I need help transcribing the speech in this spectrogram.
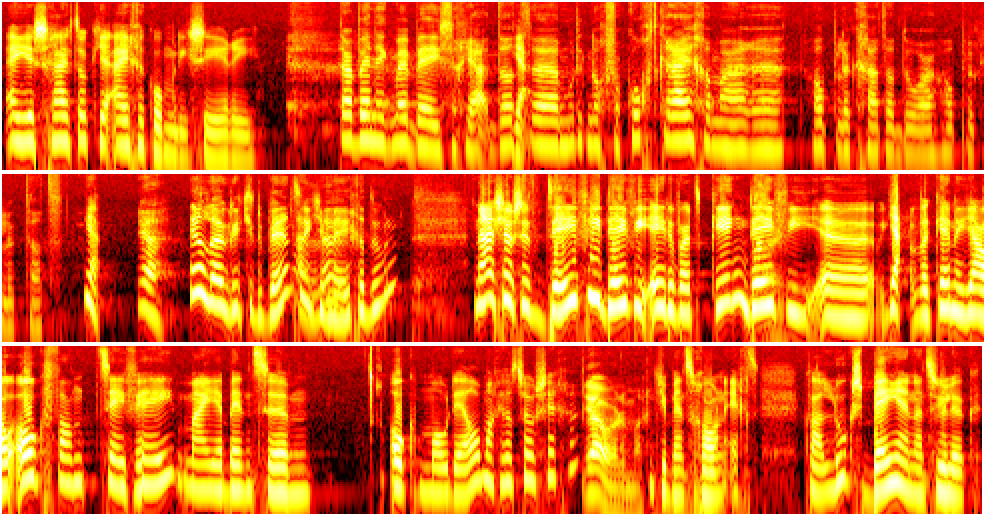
En je schrijft ook je eigen comedy-serie. Daar ben ik mee bezig, ja. Dat Ja. eh, moet ik nog verkocht krijgen, maar eh, hopelijk gaat dat door. Hopelijk lukt dat. Ja. Ja, Heel leuk dat je er bent, Ja, dat je leuk. mee gaat doen. Naast jou zit Davy, Davy Eduard King. Davy, eh, ja, we kennen jou ook van tv, maar je bent ehm, ook model, mag je dat zo zeggen? Ja hoor, dat mag. Want je bent gewoon echt, qua looks ben je natuurlijk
